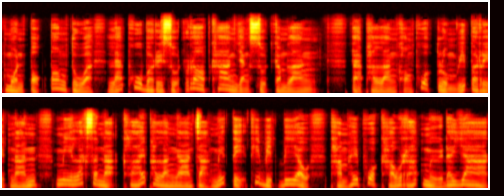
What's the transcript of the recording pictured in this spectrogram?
ทมนต์ปกป้องตัว และผู้บริสุทธิ์รอบข้างอย่างสุดกำลัง แต่พลังของพวกกลุ่มวิปริตนั้น มีลักษณะคล้ายพลังงานจากมิติที่บิดเบี้ยวทำให้พวกเขารับมือได้ยาก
